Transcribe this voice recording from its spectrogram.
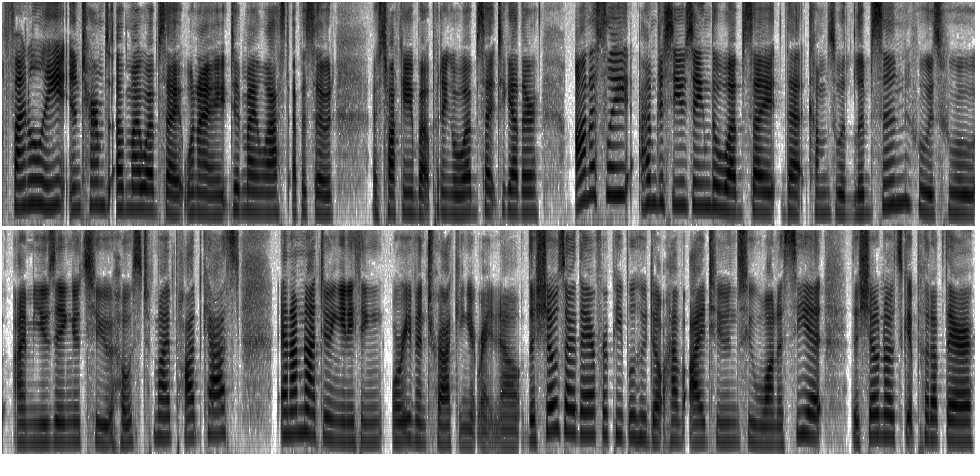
Finally, in terms of my website, when I did my last episode, I was talking about putting a website together. Honestly, I'm just using the website that comes with Libsyn, who is who I'm using to host my podcast, and I'm not doing anything or even tracking it right now. The shows are there for people who don't have iTunes who want to see it. The show notes get put up there,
